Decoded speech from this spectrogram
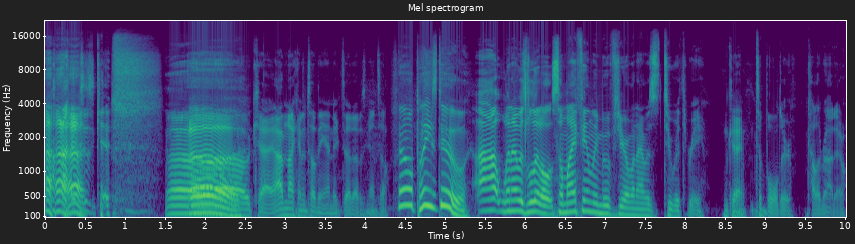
I'm just kidding. Uh, Uh. okay, I'm not going to tell the anecdote I was going to tell. No, please do. Uh, when I was little, so my family moved here when I was two or three Okay. to Boulder, Colorado.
